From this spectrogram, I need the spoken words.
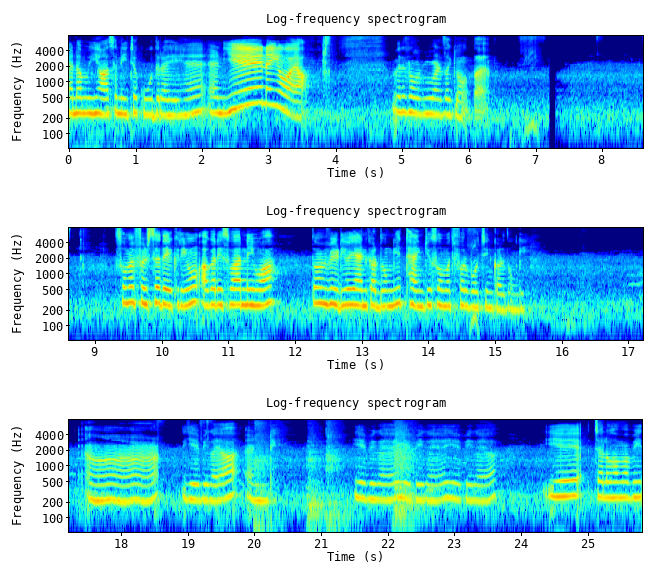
एंड हम यहाँ से नीचे कूद रहे हैं। एंड ये नहीं हो आया। मेरे समझ में ऐसा क्यों होता है। सो so, मैं फिर से देख रही हूँ। अगर इस बार नहीं हुआ तो मैं वीडियो एंड कर दूँगी। Thank you so much for watching कर दूँगी। ये भी गया एंड ये भी गया, ये भी गया, ये भी गया। ये, चलो हम अभी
